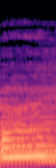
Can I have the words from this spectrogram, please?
Wein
